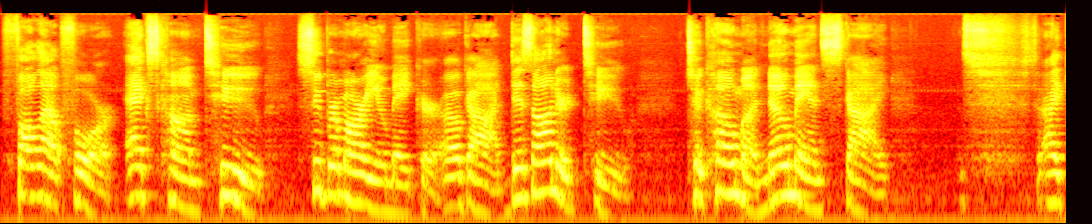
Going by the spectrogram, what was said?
Fallout 4, XCOM 2, Super Mario Maker, oh god, Dishonored 2, Tacoma, No Man's Sky. I,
